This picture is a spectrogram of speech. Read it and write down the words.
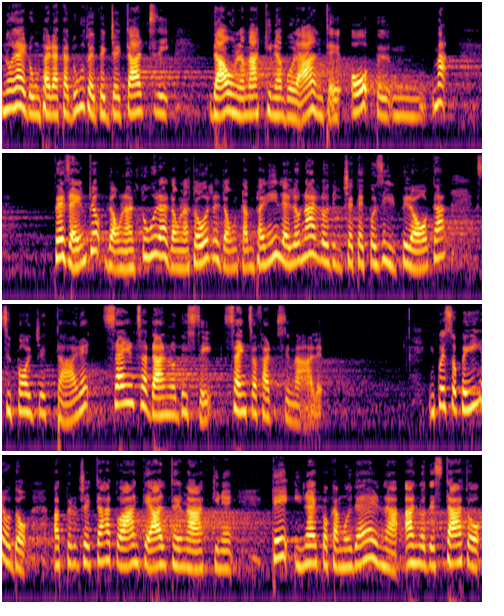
non era un paracadute per gettarsi da una macchina volante, per, mm, ma per esempio da un'altura, da una torre, da un campanile. Leonardo dice che così il pilota si può gettare senza danno di sé, senza farsi male. In questo periodo ha progettato anche altre macchine che in epoca moderna hanno destato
